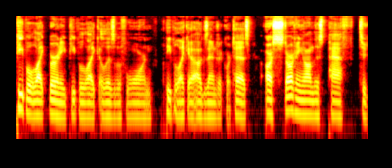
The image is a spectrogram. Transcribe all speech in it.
people like Bernie, people like Elizabeth Warren, people like Alexandria Cortez are starting on this path to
